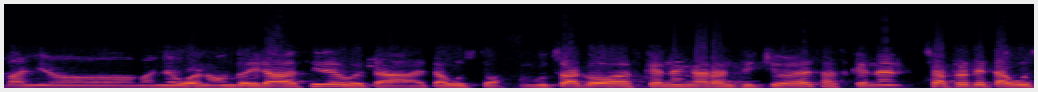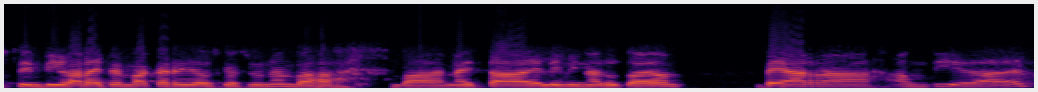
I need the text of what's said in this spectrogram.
baino, baino, bueno, ondo irabazi dugu eta eta gusto. Gutzako azkenen garrantzitsu, ez? Azkenen txapelketa guztien bi garaipen bakarri dauzkezunen, ba, ba naita eliminatuta egon, beharra handie da, ez?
